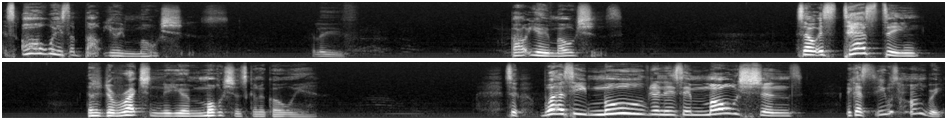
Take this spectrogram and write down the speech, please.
It's always about your emotions. Please. about your emotions. So it's testing the direction that your emotions going to go in. So was he moved in his emotions because he was hungry?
